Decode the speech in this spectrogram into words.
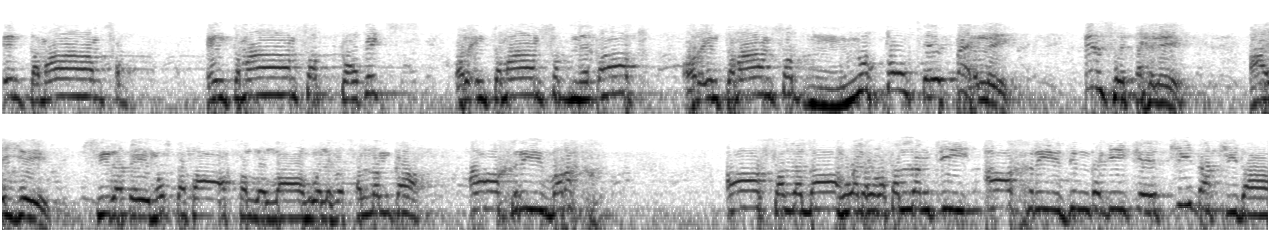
ان تمام سب، ان تمام سب ٹاپکس اور ان تمام سب نکات اور ان تمام سب نقطوں سے پہلے، ان سے پہلے آئیے سیرت مصطفیٰ صلی اللہ علیہ وسلم کا آخری ورق آپ صلی اللہ علیہ وسلم کی آخری زندگی کے چیدہ چیدہ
